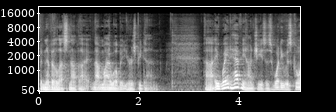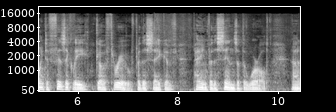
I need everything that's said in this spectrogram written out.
but nevertheless, not, thy, not my will, but yours be done. Uh, it weighed heavy on Jesus what he was going to physically go through for the sake of paying for the sins of the world, uh,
